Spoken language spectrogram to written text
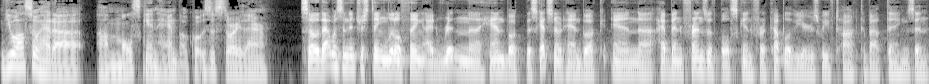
You also had a, a Moleskine handbook. What was the story there? So that was an interesting little thing. I'd written the handbook, the Sketchnote handbook, and uh, I've been friends with Moleskine for a couple of years. We've talked about things, and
